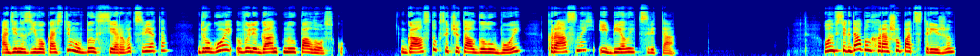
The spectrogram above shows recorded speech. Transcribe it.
Один из его костюмов был серого цвета, другой — в элегантную полоску. Галстук сочетал голубой, красный и белый цвета. Он всегда был хорошо подстрижен,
